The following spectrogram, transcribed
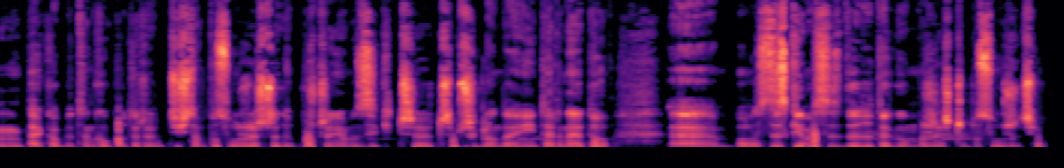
mm, tak aby ten komputer gdzieś tam posłużył jeszcze do puszczenia muzyki, czy, czy przeglądania internetu, e, bo z dyskiem SSD do tego może jeszcze posłużyć.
